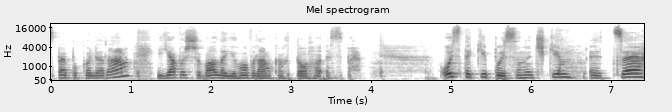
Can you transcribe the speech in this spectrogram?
СП по кольорам, і я вишивала його в рамках того СП. Ось такі писаночки. Е, Це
